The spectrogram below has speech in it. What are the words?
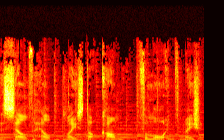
theselfhelpplace.com for more information.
